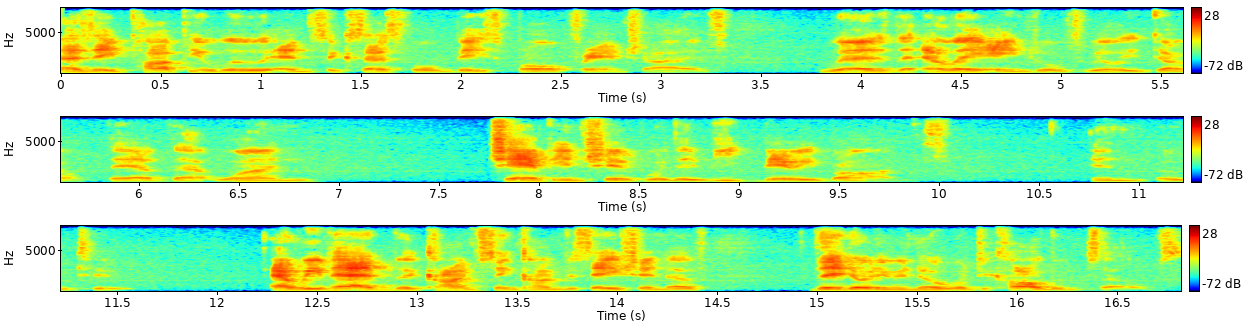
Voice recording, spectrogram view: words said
as a popular and successful baseball franchise, whereas the LA Angels really don't. They have that one championship where they beat Barry Bonds in 02. And we've had the constant conversation of they don't even know what to call themselves.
